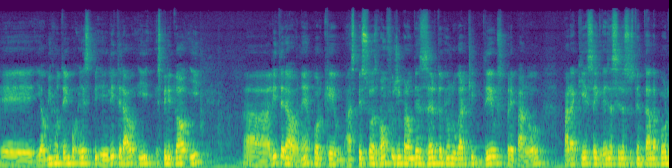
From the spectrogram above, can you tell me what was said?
eh, e ao mesmo tempo literal e espiritual e uh, literal, né? Porque as pessoas vão fugir para um deserto que é um lugar que Deus preparou para que essa igreja seja sustentada por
